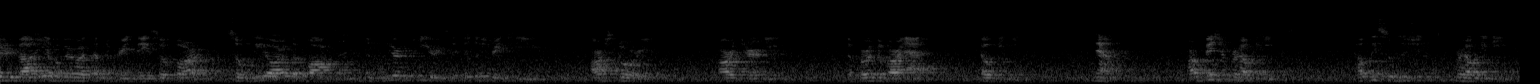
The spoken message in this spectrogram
everybody, I hope everyone's having a great day so far. So we are the bosses, and we are here to illustrate to you our story, our journey, the birth of our app, Healthy Eats. Now, our vision for Healthy Eats, healthy solutions for healthy needs.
